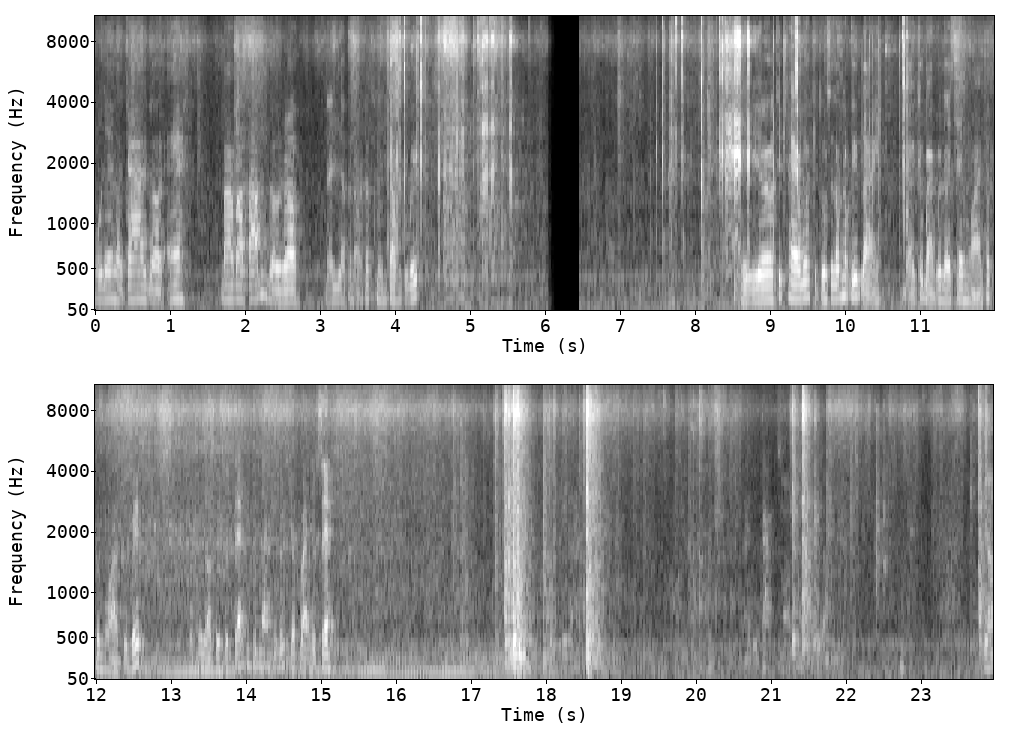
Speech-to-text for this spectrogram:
model là KGE 338GR đây là cái nội thất bên trong của bếp. Thì uh, tiếp theo uh, thì tôi sẽ đóng nắp bếp lại để các bạn có thể xem ngoại thất bên ngoài của bếp cũng như là tôi sẽ test những tính năng của bếp cho các bạn được xem. Cho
